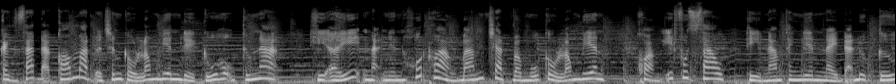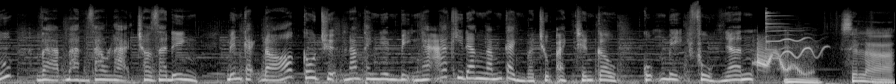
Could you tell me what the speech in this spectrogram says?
cảnh sát đã có mặt ở chân cầu Long Biên để cứu hộ cứu nạn. Khi ấy, nạn nhân hốt hoảng bám chặt vào mố cầu Long Biên. Khoảng ít phút sau thì nam thanh niên này đã được cứu và bàn giao lại cho gia đình. Bên cạnh đó, câu chuyện nam thanh niên bị ngã khi đang ngắm cảnh và chụp ảnh trên cầu cũng bị phủ nhận. Ừ, sẽ là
